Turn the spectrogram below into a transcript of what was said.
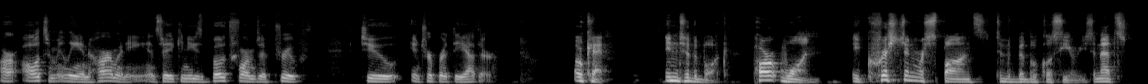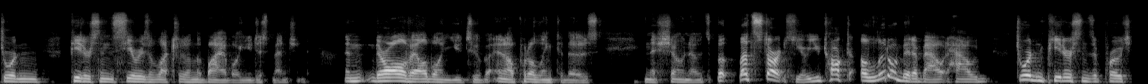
are ultimately in harmony. And so you can use both forms of truth to interpret the other. Okay, into the book. Part one a Christian response to the biblical series. And that's Jordan Peterson's series of lectures on the Bible you just mentioned. And they're all available on YouTube. And I'll put a link to those in the show notes. But let's start here. You talked a little bit about how Jordan Peterson's approach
